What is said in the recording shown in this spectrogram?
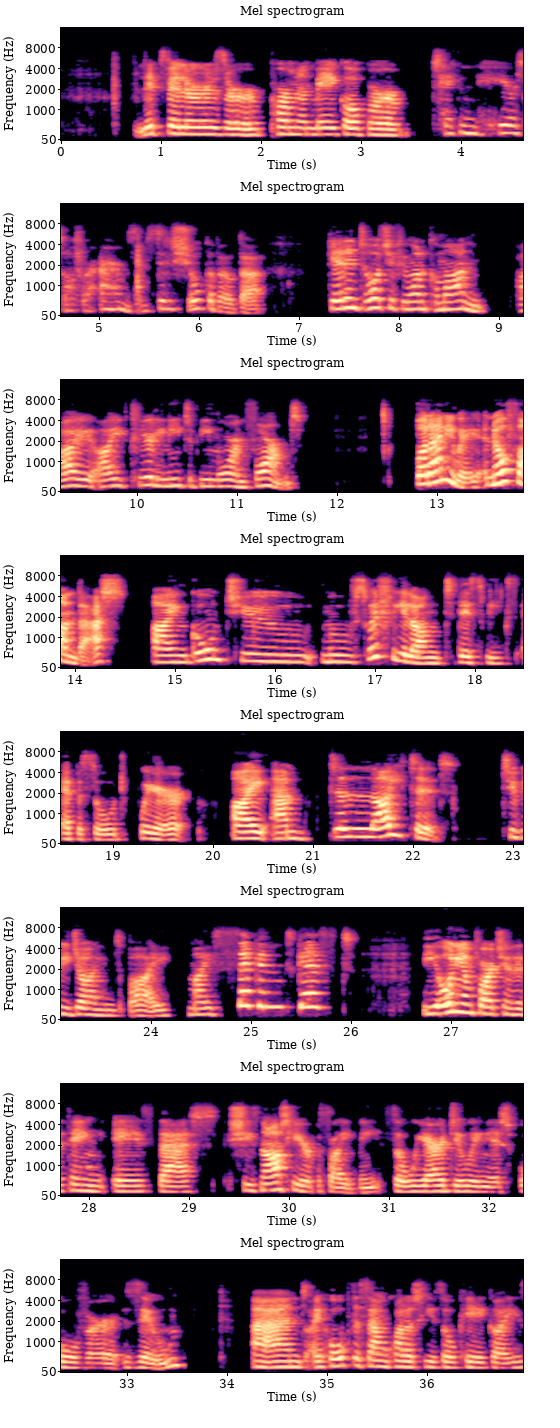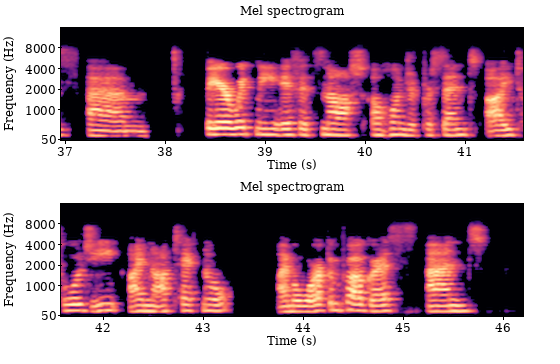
lip fillers or permanent makeup or taking hairs off her arms, I'm still shook about that. Get in touch if you want to come on. I I clearly need to be more informed. But anyway, enough on that. I'm going to move swiftly along to this week's episode where I am delighted to be joined by my second guest. The only unfortunate thing is that she's not here beside me, so we are doing it over Zoom. And I hope the sound quality is okay, guys. Um, bear with me if it's not a hundred percent. I told you I'm not techno. I'm a work in progress, and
